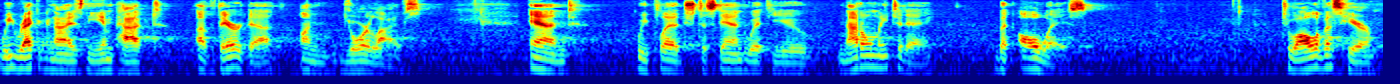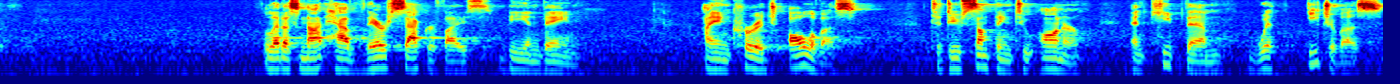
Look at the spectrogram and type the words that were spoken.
We recognize the impact of their death on your lives. And we pledge to stand with you not only today, but always. To all of us here, let us not have their sacrifice be in vain. I encourage all of us to do something to honor and keep them with each of us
